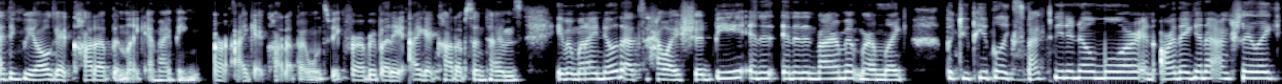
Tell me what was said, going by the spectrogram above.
I think we all get caught up in like, am I being, or I get caught up. I won't speak for everybody. I get caught up sometimes, even when I know that's how I should be in a, in an environment where I'm like, but do people expect me to know more? And are they going to actually like,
